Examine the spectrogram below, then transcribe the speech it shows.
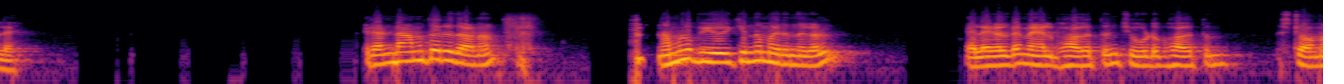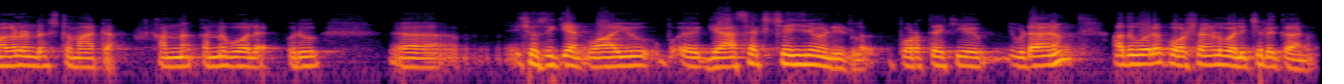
അല്ലേ? രണ്ടാമത്തെ ഒരു ഇതാണ് നമ്മൾ ഉപയോഗിക്കുന്ന മരുന്നുകൾ ഇലകളുടെ മേൽഭാഗത്തും ചൂട് ഭാഗത്തും സ്റ്റോമകളുണ്ട് സ്റ്റൊമാറ്റ കണ്ണ് കണ്ണ് പോലെ ഒരു ശ്വസിക്കാൻ വായു ഗ്യാസ് എക്സ്ചേഞ്ചിന് വേണ്ടിയിട്ടുള്ളത്. പുറത്തേക്ക് വിടാനും അതുപോലെ പോഷകങ്ങൾ വലിച്ചെടുക്കാനും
